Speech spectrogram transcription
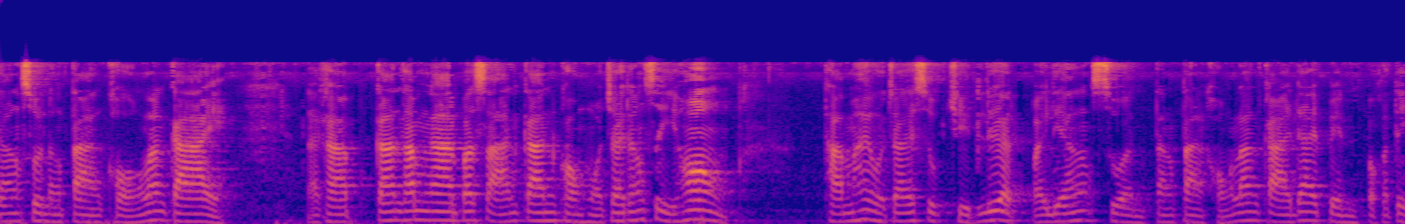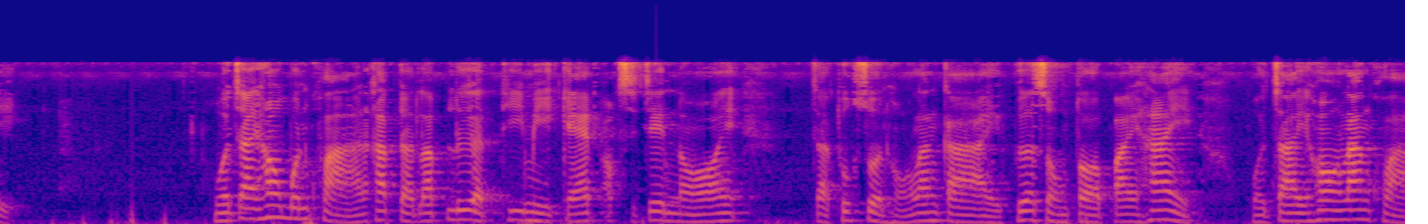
ยังส่วนต่างๆของร่างกายนะครับการทำงานประสานกันของหัวใจทั้ง 4 ห้องทำให้หัวใจสูบฉีดเลือดไปเลี้ยงส่วนต่างๆ ของร่างกายได้เป็นปกติ หัวใจห้องบนขวานะครับจะรับเลือดที่มีแก๊สออกซิเจนน้อย จากทุกส่วนของร่างกาย เพื่อส่งต่อไปให้หัวใจห้องล่างขวา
